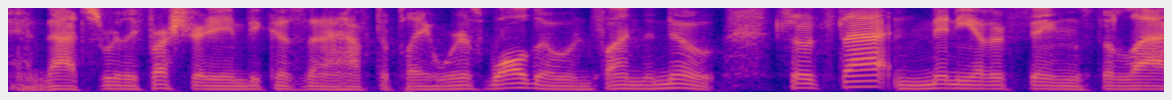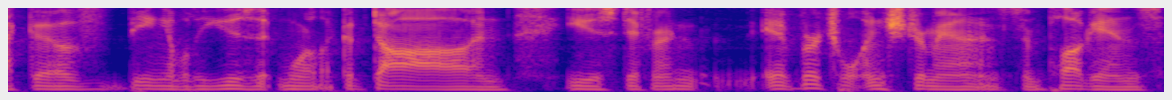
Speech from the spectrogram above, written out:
And that's really frustrating because then I have to play Where's Waldo and find the note. So it's that and many other things the lack of being able to use it more like a DAW and use different uh, virtual instruments and plugins.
